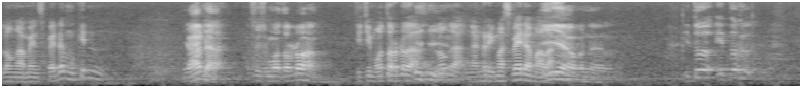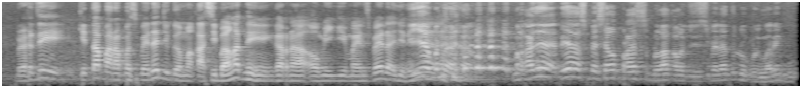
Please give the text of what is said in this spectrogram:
lo nggak main sepeda mungkin Nggak ada. Cuci motor doang. cuci motor doang, lo nggak nggak nerima sepeda malah. Iya benar. itu itu berarti kita para pesepeda juga makasih banget nih karena Omigi main sepeda jadi Iya benar. Makanya dia special price sebelah kalau cuci sepeda tuh 25.000 ribu.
